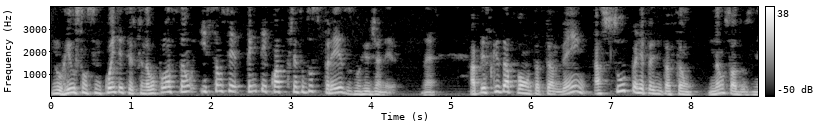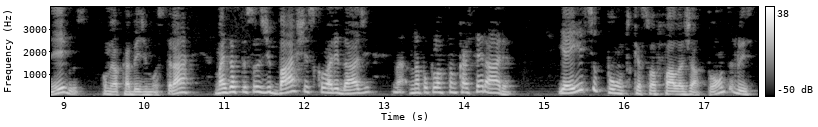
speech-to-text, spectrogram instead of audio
no Rio são 56% da população e são 74% dos presos no Rio de Janeiro. Né? A pesquisa aponta também a superrepresentação não só dos negros, como eu acabei de mostrar, mas das pessoas de baixa escolaridade na, na população carcerária. E é esse o ponto que a sua fala já aponta, Luiz,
